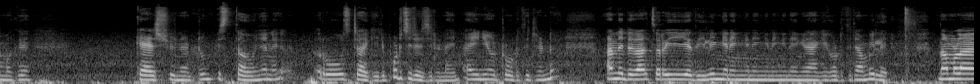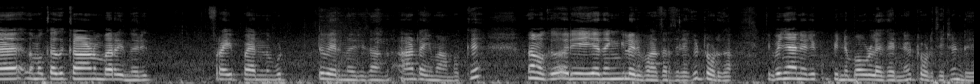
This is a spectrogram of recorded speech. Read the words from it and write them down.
നമുക്ക് കാഷ്യൂനട്ടും പിസ്താവും ഞാൻ റോസ്റ്റ് ആക്കിയിട്ട് പൊടിച്ചിട്ട് വെച്ചിട്ടുണ്ട്. അതിന് ഇട്ട് കൊടുത്തിട്ടുണ്ട്. എന്നിട്ട് ആ ചെറിയ ഇതിൽ ഇങ്ങനെ ഇങ്ങനെ ഇങ്ങനെ ഇങ്ങനെ ഇങ്ങനെ ആക്കി കൊടുത്തിട്ടാകുമ്പോൾ ഇല്ലേ നമ്മളെ നമുക്കത് കാണുമ്പോൾ അറിയുന്നൊരു ഫ്രൈ പാനിൽ വിട്ട് വരുന്ന ഒരു ഇതാണ് ആ ടൈം ആകുമ്പോൾ നമുക്ക് ഒരു ഏതെങ്കിലും ഒരു പാത്രത്തിലേക്ക് ഇട്ട് കൊടുക്കാം. ഇപ്പം ഞാനൊരു പിന്നെ ബൗളിലേക്ക് തന്നെ ഇട്ട് കൊടുത്തിട്ടുണ്ട്.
